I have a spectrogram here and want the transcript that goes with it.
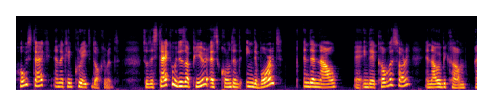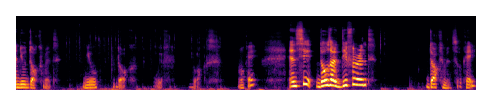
whole stack, and I can create a document. So the stack will disappear as content in the board, and then now uh, in the canvas, sorry, and now it become a new document, new doc with blocks, okay? And see, those are different documents, okay?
